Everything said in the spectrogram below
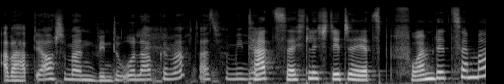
Aber habt ihr auch schon mal einen Winterurlaub gemacht als Familie? Tatsächlich steht er jetzt bevor im Dezember.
